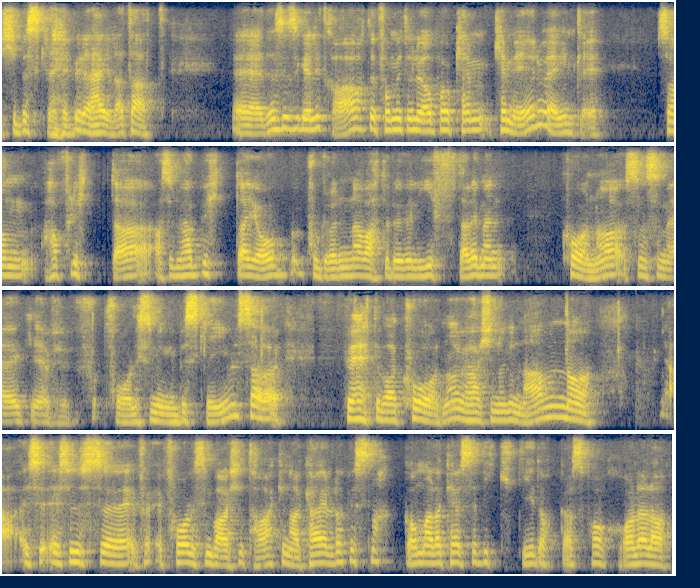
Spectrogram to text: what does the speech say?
ikke beskrevet i det hele tatt. Eh, det syns jeg er litt rart. Det får meg til å lure på hvem, hvem er du egentlig som har flytta Altså du har bytta jobb pga. at du vil gifte deg, men kona, sånn som jeg eh, får liksom ingen beskrivelser. Hun heter bare kona, hun har ikke noe navn. og ja, jeg, jeg, synes, eh, jeg får liksom bare ikke tak i henne. Hva er det dere snakker om, eller hva er så viktig i deres forhold? eller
